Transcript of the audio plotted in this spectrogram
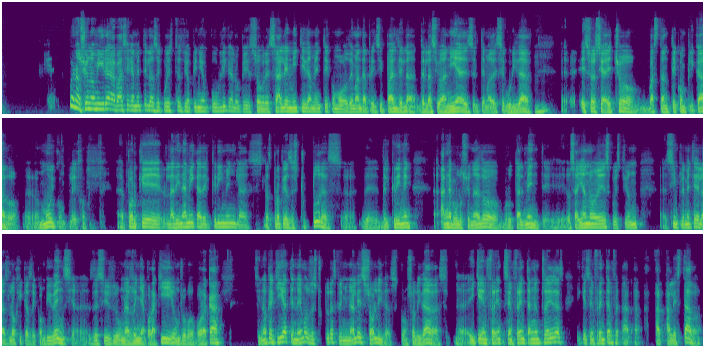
Bueno, si uno mira básicamente las encuestas de opinión pública, lo que sobresale nítidamente como demanda principal de la, de la ciudadanía es el tema de seguridad. Uh -huh. Eso se ha hecho bastante complicado, eh, muy complejo, eh, porque la dinámica del crimen, las, las propias estructuras eh, de, del crimen, han evolucionado brutalmente. O sea, ya no es cuestión simplemente de las lógicas de convivencia, es decir, una riña por aquí, un robo por acá, sino que aquí ya tenemos estructuras criminales sólidas, consolidadas, eh, y que se enfrentan entre ellas y que se enfrentan al Estado.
